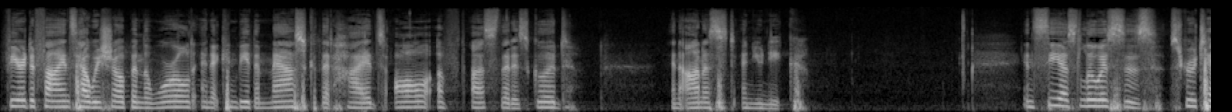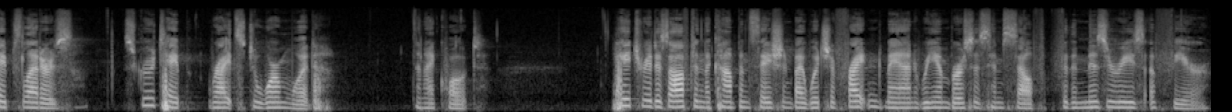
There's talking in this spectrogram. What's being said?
Fear defines how we show up in the world, and it can be the mask that hides all of us that is good and honest and unique. In C.S. Lewis's Screwtape's letters, Screwtape writes to Wormwood, and I quote Hatred is often the compensation by which a frightened man reimburses himself for the miseries of fear.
